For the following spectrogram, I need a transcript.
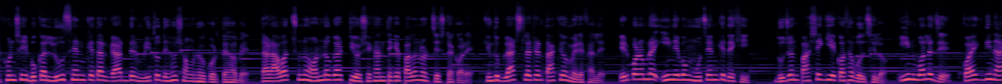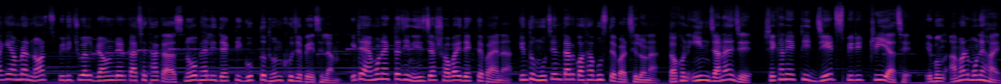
এখন সেই বোকা লু সেনকে তার গার্ডদের মৃতদেহ সংগ্রহ করতে হবে। তার আওয়াজ শুনে অন্য গার্ডটিও সেখান থেকে পালানোর চেষ্টা করে, কিন্তু ব্লাড স্লেটার তাকেও মেরে ফেলে। এরপর আমরা ইন এবং মুচেনকে দেখি দুজন পাশে গিয়ে কথা বলছিল। ইন বলে যে, কয়েকদিন আগে আমরা নর্থ স্পিরিচুয়াল গ্রাউন্ডের কাছে থাকা স্নো ভ্যালিতে একটি গুপ্তধন খুঁজে পেয়েছিলাম। এটা এমন একটা জিনিস যা সবাই দেখতে পায় না, কিন্তু মুচেন তার কথা বুঝতে পারছিল না। তখন ইন জানায় যে, সেখানে একটি জেড স্পিরিট ট্রি আছে এবং আমার মনে হয়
